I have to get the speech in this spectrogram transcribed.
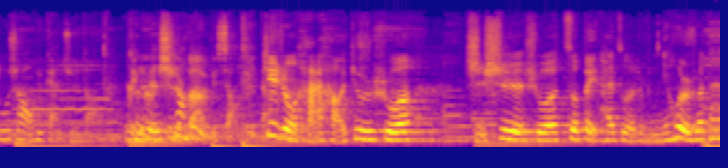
多少会感觉到。每个人身上都有一个小雷达。这种还好，就是说，只是说做备胎做了这么多年，或者说他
